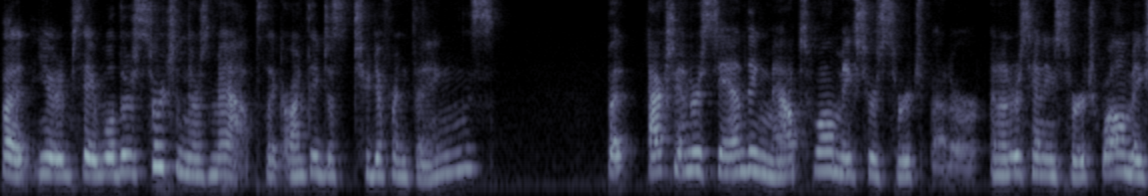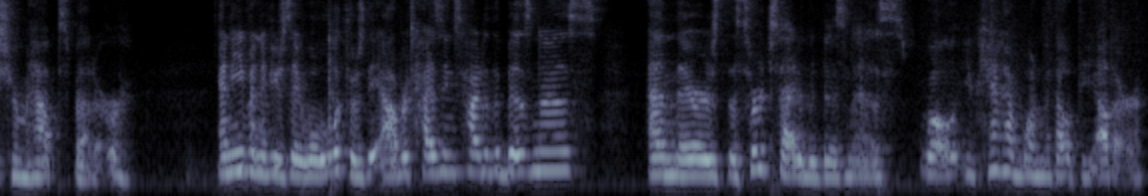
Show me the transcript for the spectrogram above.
but you know, say, well, there's search and there's maps. Like, aren't they just two different things? But actually, understanding maps well makes your search better, and understanding search well makes your maps better. And even if you say, well, look, there's the advertising side of the business and there's the search side of the business, well, you can't have one without the other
